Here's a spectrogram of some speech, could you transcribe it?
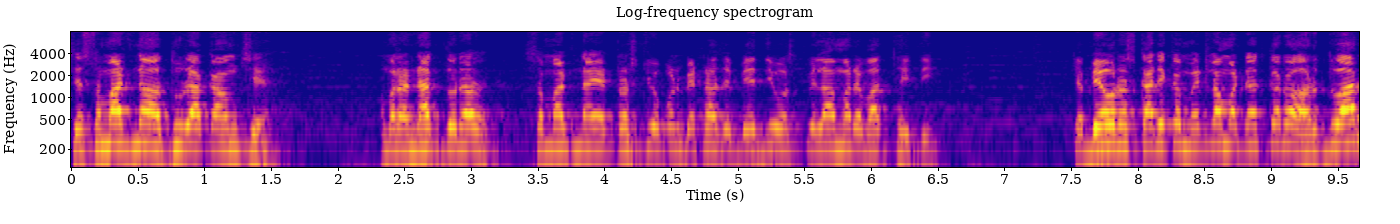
જે સમાજના અધૂરા કામ છે, અમારા નાથદોરા સમાજના એ ટ્રસ્ટીઓ પણ બેઠા છે. બે દિવસ પહેલા અમારે વાત થઈ હતી કે બે વર્ષ કાર્યક્રમ એટલા માટે નથી કરો હરિદ્વાર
